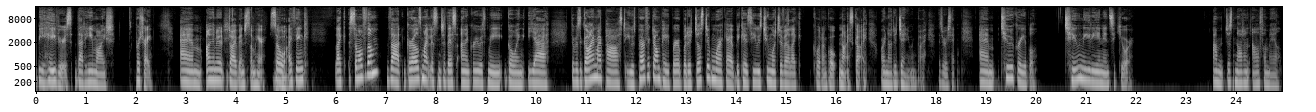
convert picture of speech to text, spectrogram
behaviors that he might portray, um, I'm going to dive into some here. So Mhm. I think like some of them that girls might listen to this and agree with me, going, yeah. There was a guy in my past. He was perfect on paper, but it just didn't work out because he was too much of a like quote unquote nice guy or not a genuine guy, as we were saying um, too agreeable, too needy and insecure. I'm just not an alpha male.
